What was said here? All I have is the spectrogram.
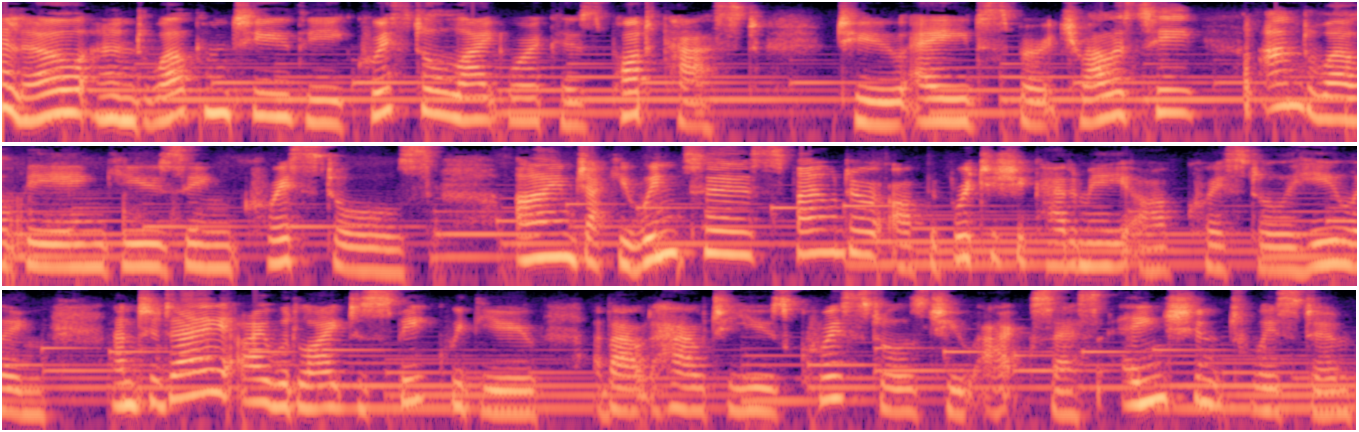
Hello, and welcome to the Crystal Lightworkers podcast to aid spirituality and well-being using crystals. I'm Jackie Winters, founder of the British Academy of Crystal Healing, and today I would like to speak with you about how to use crystals to access ancient wisdom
